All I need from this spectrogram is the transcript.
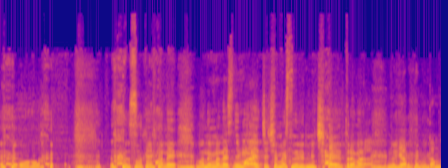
ого. Слухай, вони, вони мене знімають і чомусь не відмічають. Треба. Ну я ну там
